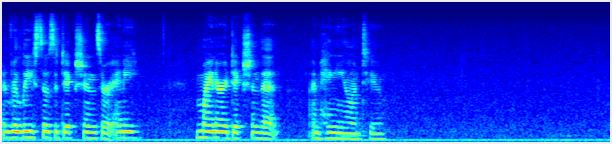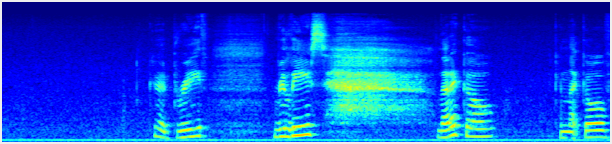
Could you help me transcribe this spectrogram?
and release those addictions or any minor addiction that I'm hanging on to. Good, breathe, release, let it go. You can let go of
